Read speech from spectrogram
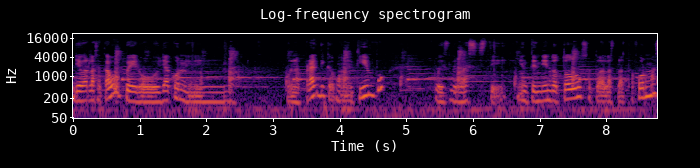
llevarlas a cabo, pero ya con el con la práctica, con el tiempo, pues le vas este, entendiendo a todos, a todas las plataformas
